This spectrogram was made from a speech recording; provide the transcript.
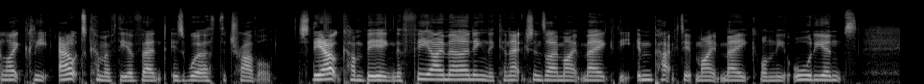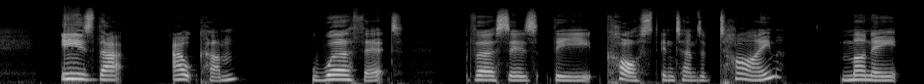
likely outcome of the event is worth the travel. So, the outcome being the fee I'm earning, the connections I might make, the impact it might make on the audience. Is that outcome worth it versus the cost in terms of time, money,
